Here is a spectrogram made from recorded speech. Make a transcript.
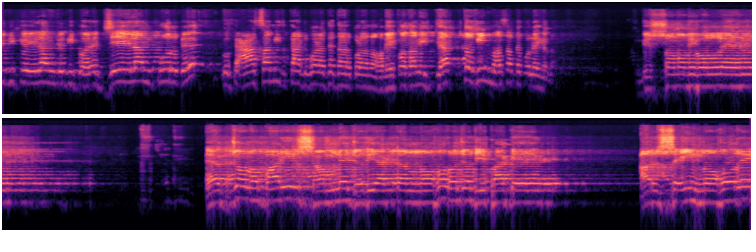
যদি কেউ এলান যদি করে, যে এলান করবে, ওকে আসামির কাঠ গড়াতে দাঁড় করানো হবে। এই কথা আমি ত্যাত্তহীন ভাষাতে বলে গেলাম। বিশ্বনবী বললেন, একজন বাড়ির সামনে যদি একটা নহর যদি থাকে, আর সেই নহরে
